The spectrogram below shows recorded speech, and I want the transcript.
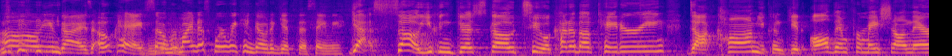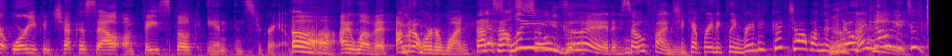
Oh, you guys. Okay, so mm-hmm. remind us where we can go to get this, Amy. Yes, so you can just go to a cutabovetcatering.com. You can get all the information on there, or you can check us out on Facebook and Instagram. Oh, I love it. I'm going to order one. That Yes, sounds please. so good. So fun. She kept Randy clean. Randy, good job on the Yeah. gnocchi. I know, you did It's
